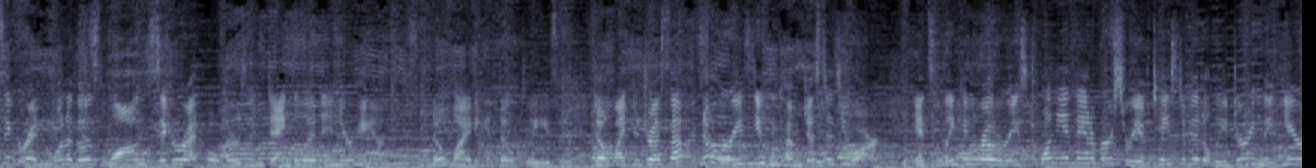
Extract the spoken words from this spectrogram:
cigarette in one of those long cigarette holders and dangle it in your hand. No lighting it though, please. Don't like to dress up? No worries, you can come just as you are. It's Lincoln Rotary's 20th anniversary of Taste of Italy during the year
